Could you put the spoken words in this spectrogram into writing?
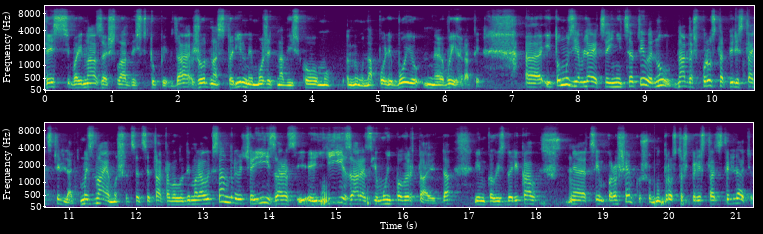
десь війна зайшла десь в тупик. Да? Жодна сторін не може на військовому ну на полі бою виграти. І тому з'являються ініціативи. Ну треба ж просто перестати стріляти. Ми знаємо, що це цитата Володимира Олександровича. Її зараз її зараз йому і повертають. Да? Він колись дорікав цим Порошенку, що ну просто ж перестати стріляти.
